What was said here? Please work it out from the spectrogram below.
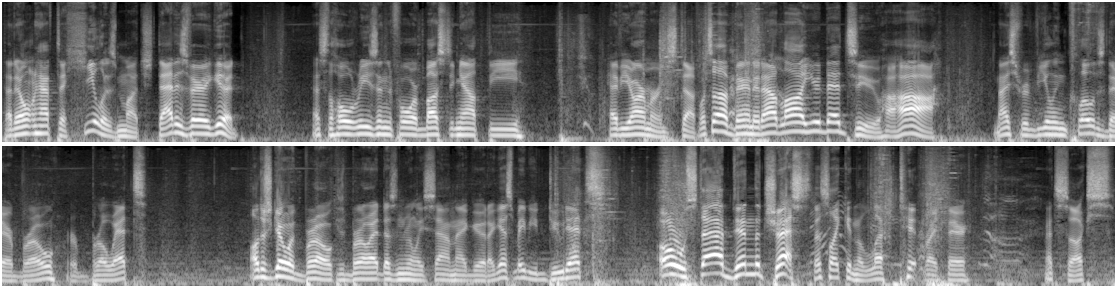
that I don't have to heal as much. That is very good. That's the whole reason for busting out the heavy armor and stuff. What's up, Bandit Outlaw? You're dead too. Haha. -ha. Nice revealing clothes there, bro. Or broette. I'll just go with bro, because broette doesn't really sound that good. I guess maybe dudette? Oh, stabbed in the chest. That's like in the left tit right there. That sucks.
